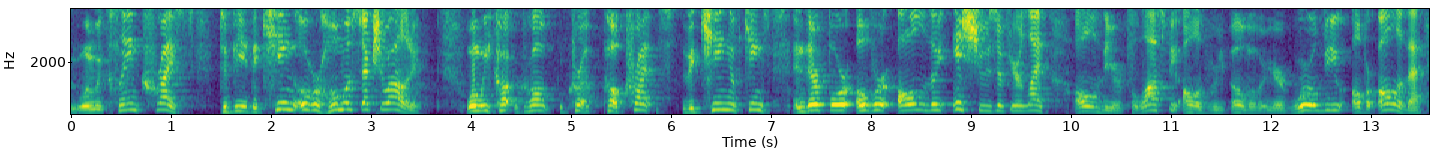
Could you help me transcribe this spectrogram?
when we claim Christ to be the king over homosexuality, when we call, call, call Christ the King of Kings, and therefore over all the issues of your life, all of your philosophy, all of over your worldview, over all of that,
